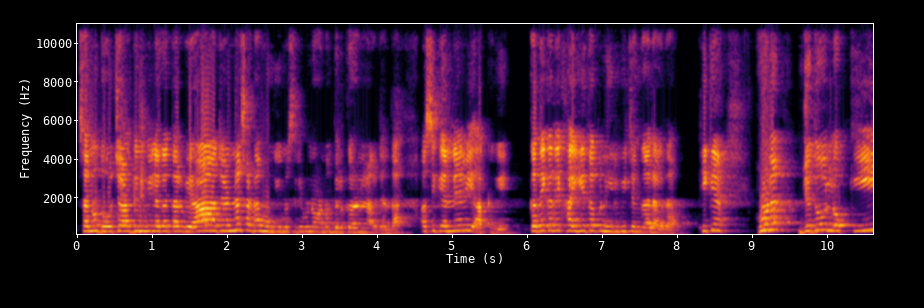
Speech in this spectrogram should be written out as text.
ਸਾਨੂੰ 2-4 ਦਿਨ ਵੀ ਲਗਾਤਾਰ ਵਿਆਹ ਆ ਜਾਣ ਨਾ, ਸਾਡਾ ਮੂੰਗੀ ਮਸਰੀ ਬਣਾਉਣ ਨੂੰ ਦਿਲ ਕਰਨ ਲੱਗ ਜਾਂਦਾ। ਅਸੀਂ ਕਹਿੰਦੇ ਆ ਵੀ ਅੱਕ ਗਏ। ਕਦੇ-ਕਦੇ ਖਾਈਏ ਤਾਂ ਪਨੀਰ ਵੀ ਚੰਗਾ ਲੱਗਦਾ। ਠੀਕ ਹੈ? ਹੁਣ ਜਦੋਂ ਲੋਕੀ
